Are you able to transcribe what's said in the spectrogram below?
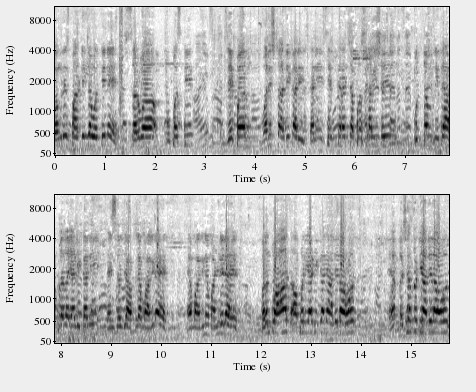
काँग्रेस पार्टीच्या वतीने सर्व उपस्थित जे पण वरिष्ठ अधिकारी त्यांनी शेतकऱ्यांच्या प्रश्नाविषयी उत्तमरित्या आपल्याला या ठिकाणी त्यांच्या ज्या आपल्या मागण्या आहेत या मागण्या मांडलेल्या आहेत. परंतु आज आपण या ठिकाणी आलेलो आहोत या कशासाठी आलेलो आहोत?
